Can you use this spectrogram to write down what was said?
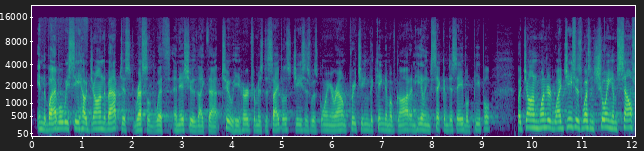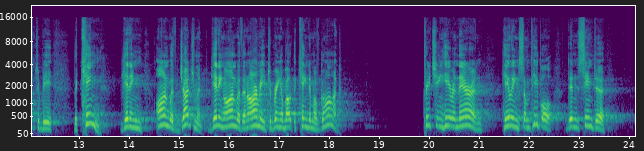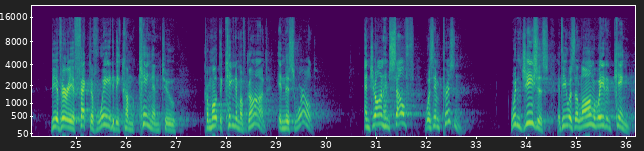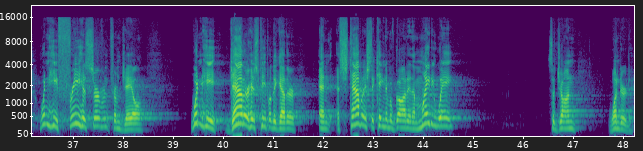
In the Bible, we see how John the Baptist wrestled with an issue like that too. He heard from his disciples Jesus was going around preaching the kingdom of God and healing sick and disabled people. But John wondered why Jesus wasn't showing himself to be the king, getting on with judgment, getting on with an army to bring about the kingdom of God. Preaching here and there and healing some people didn't seem to be a very effective way to become king and to promote the kingdom of God in this world. And John himself was in prison. Wouldn't Jesus, if he was a long awaited king, wouldn't he free his servant from jail? Wouldn't he gather his people together and establish the kingdom of God in a mighty way? So John wondered,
